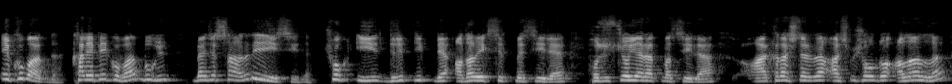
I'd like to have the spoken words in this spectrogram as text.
Ekuban'dı. Kalep Ekuban bugün bence sahanın en iyisiydi. Çok iyi driplikle, adam eksiltmesiyle, pozisyon yaratmasıyla, arkadaşlarına açmış olduğu alanla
